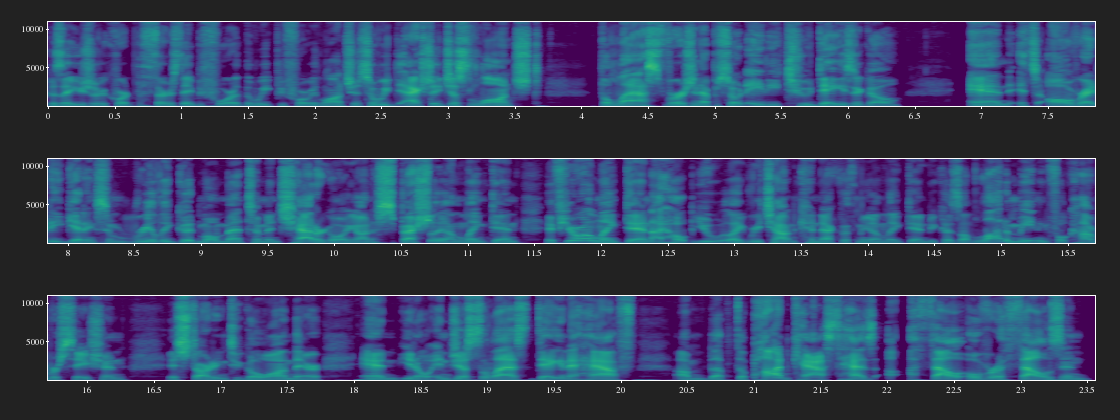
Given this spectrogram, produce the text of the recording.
because I usually record the Thursday before the week before we launch it. So we actually just launched the last version, episode 82 days ago and it's already getting some really good momentum and chatter going on especially on linkedin. If you're on linkedin i hope you like reach out and connect with me on linkedin because a lot of meaningful conversation is starting to go on there. And you know in just the last day and a half um, the, the podcast has a thou- over a thousand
